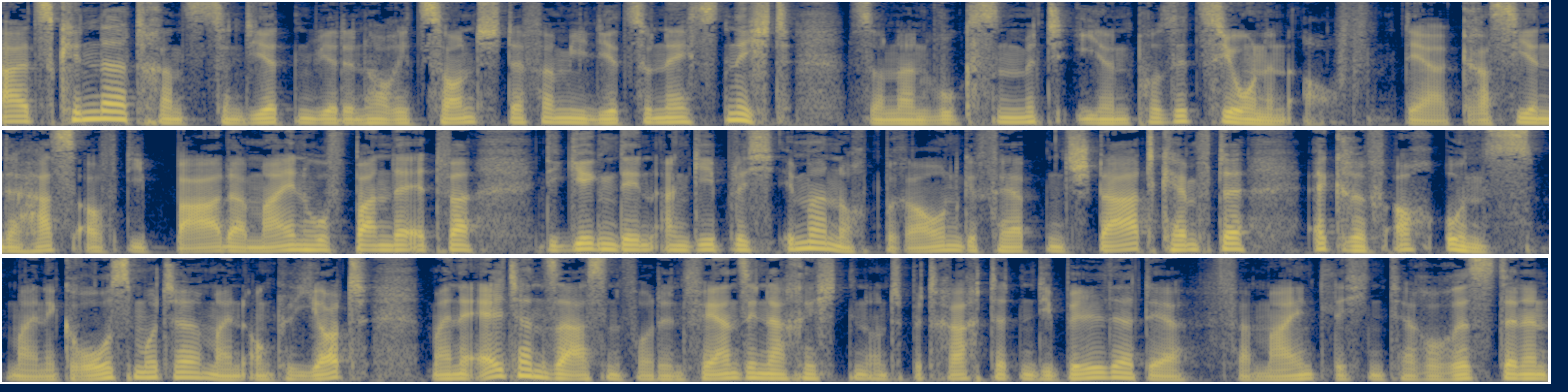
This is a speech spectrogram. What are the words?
Als Kinder transzendierten wir den Horizont der Familie zunächst nicht, sondern wuchsen mit ihren Positionen auf der grassierende Hass auf die Bader-Meinhof-Bande etwa, die gegen den angeblich immer noch braun gefärbten Staat kämpfte, ergriff auch uns. Meine Großmutter, mein Onkel J, meine Eltern saßen vor den Fernsehnachrichten und betrachteten die Bilder der vermeintlichen Terroristinnen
